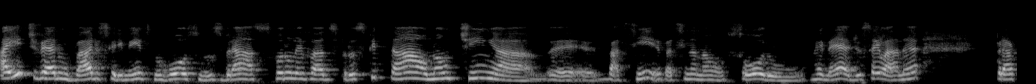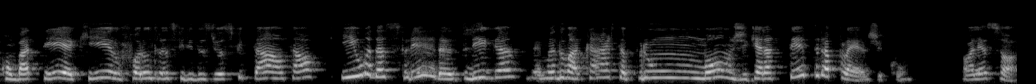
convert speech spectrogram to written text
Aí tiveram vários ferimentos no rosto, nos braços, foram levados para o hospital, não tinha é, vacina, vacina não, soro, remédio, sei lá, né? Para combater aquilo, foram transferidos de hospital tal. E uma das freiras liga, manda uma carta para um monge que era tetraplégico. Olha só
